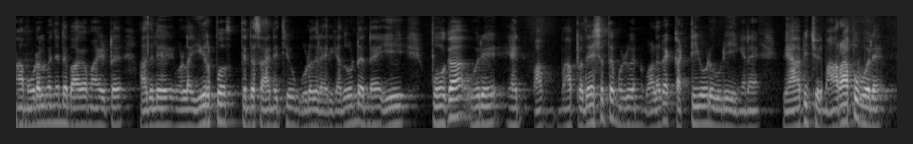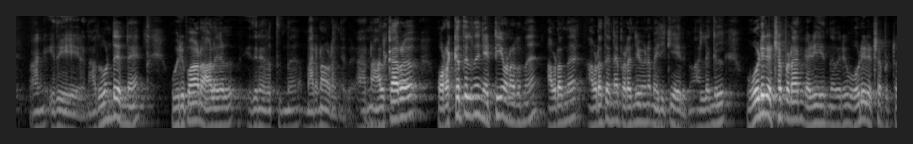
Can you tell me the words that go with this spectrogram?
ആ മൂടൽമഞ്ഞിന്റെ ഭാഗമായിട്ട് അതിൽ ഉള്ള ഈർപ്പത്തിന്റെ സാന്നിധ്യവും കൂടുതലായിരിക്കും. അതുകൊണ്ട് തന്നെ ഈ പുക ഒരു ആ- പ്രദേശത്ത് മുഴുവൻ വളരെ കട്ടിയോടുകൂടി ഇങ്ങനെ വ്യാപിച്ചൊരു മാറാപ്പ് പോലെ ഇത് ചെയ്യുന്നു. അതുകൊണ്ട് തന്നെ ഒരുപാട് ആളുകൾ ഇതിനകത്തുനിന്ന് മരണമടഞ്ഞത്. കാരണം ആൾക്കാർ ഉറക്കത്തിൽ നിന്ന് ഞെട്ടി ഉണർന്ന് അവിടെ നിന്ന് അവിടെ തന്നെ പിടഞ്ഞു വീണ് മരിക്കുകയായിരുന്നു. അല്ലെങ്കിൽ ഓടി രക്ഷപ്പെടാൻ കഴിയുന്നവർ ഓടി രക്ഷപ്പെട്ട്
